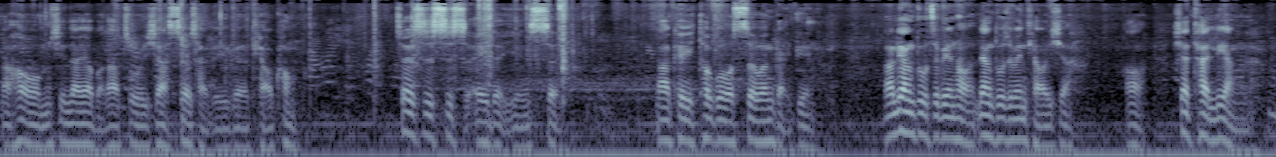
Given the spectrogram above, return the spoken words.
然后我们现在要把它做一下色彩的一个调控，这是四十 A 的颜色，那可以透过色温改变。那亮度这边哈，亮度这边调一下，哦，现在太亮了，嗯，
